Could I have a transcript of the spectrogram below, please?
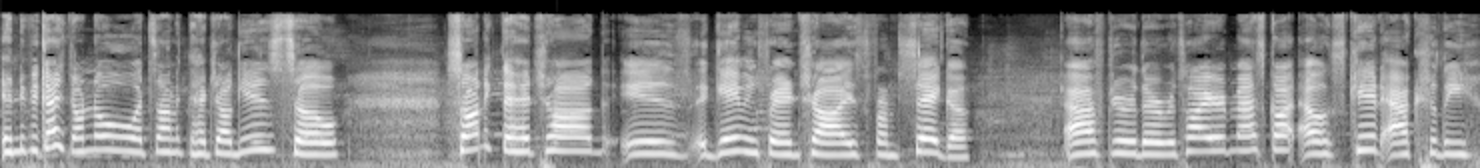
and if you guys don't know what Sonic the Hedgehog is, so Sonic the Hedgehog is a gaming franchise from Sega. After their retired mascot, Alex Kidd actually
